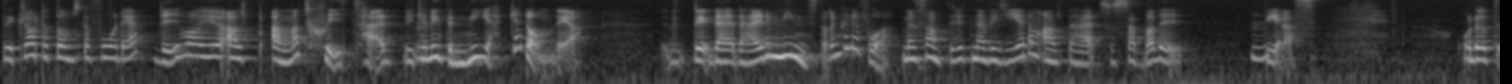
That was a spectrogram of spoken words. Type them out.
Det är klart att de ska få det. Vi har ju allt annat skit här. Vi kan inte neka dem det. Det, det, det här är det minsta de kunde få. Men samtidigt när vi ger dem allt det här så sabbar vi Mm. deras. Och då t-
